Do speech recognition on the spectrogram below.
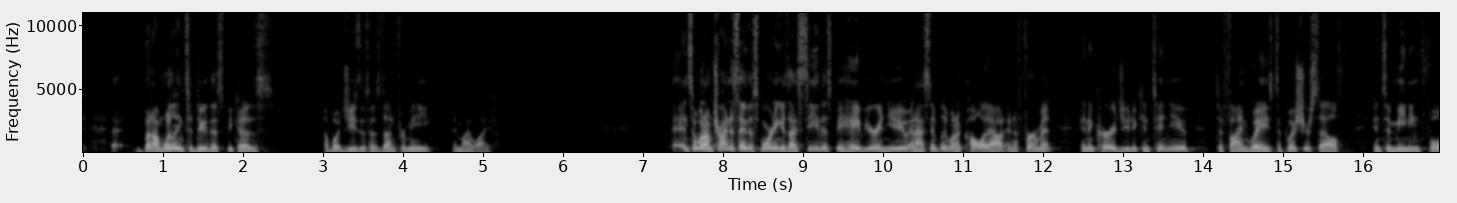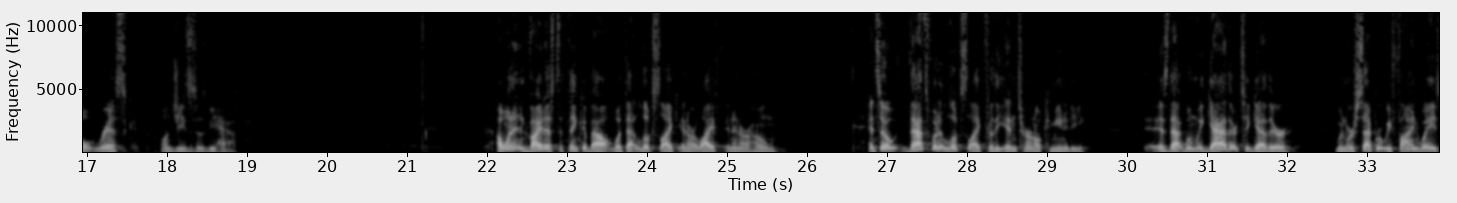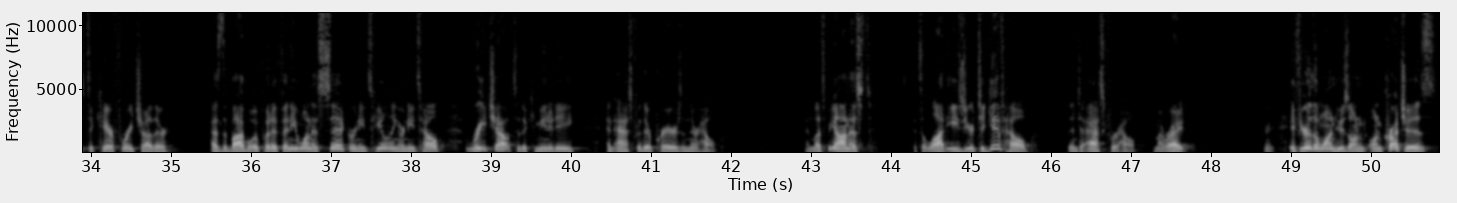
but I'm willing to do this because of what Jesus has done for me in my life. And so, what I'm trying to say this morning is, I see this behavior in you, and I simply want to call it out and affirm it and encourage you to continue to find ways to push yourself into meaningful risk on Jesus' behalf. I want to invite us to think about what that looks like in our life and in our home. And so that's what it looks like for the internal community is that when we gather together, when we're separate, we find ways to care for each other. As the Bible would put, if anyone is sick or needs healing or needs help, reach out to the community and ask for their prayers and their help. And let's be honest, it's a lot easier to give help than to ask for help. Am I right? If you're the one who's on, on crutches,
